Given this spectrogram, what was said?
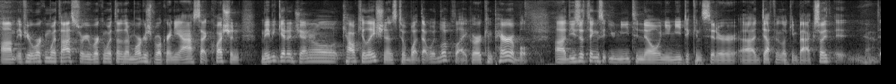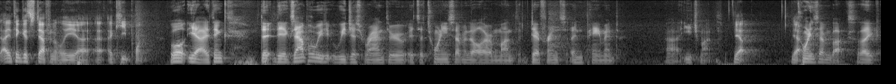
Um, if you're working with us or you're working with another mortgage broker and you ask that question maybe get a general calculation as to what that would look like or a comparable. Uh, these are things that you need to know and you need to consider uh, definitely looking back. So I, I think it's definitely a, a key point Well, yeah, I think the the example we, we just ran through, it's a twenty seven dollar a month difference in payment uh, each month. yep yeah Twenty seven bucks, like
